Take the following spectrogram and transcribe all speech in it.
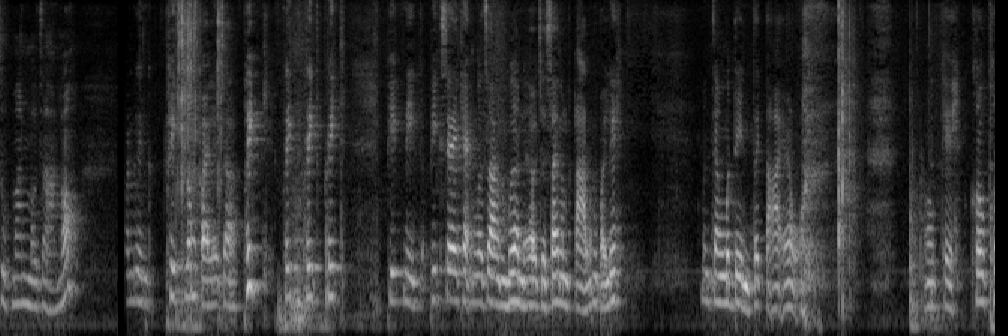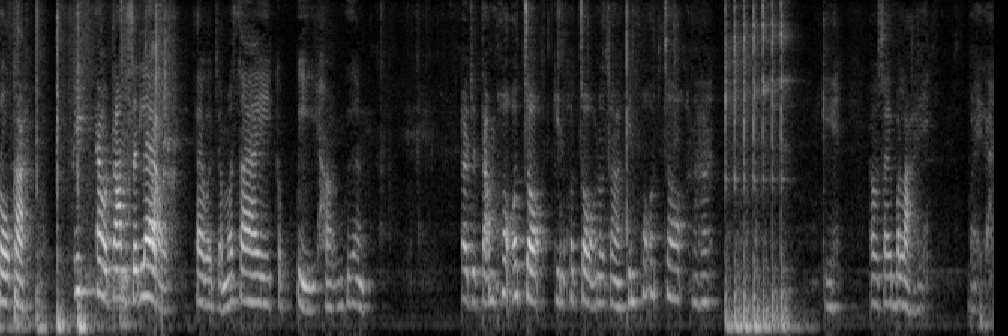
สูตรมันเนาะจ้าเนาะก่อนอื่นพริกลงไปเลยจ้าพริกพริกพริกพริกพริกนี่กับพริกแช่แข็งละจ้าเพื่อนเดี๋ยวเราจะใส่น้ำตาลลงไปเลย มันจังมาเด่นใต้ตาแอลโอเคโครโครค่ะพริกแอลตำเสร็จแล้วแอลก็จะมาใส่กะปิค่ะเพื่อนแอลจะตำพ่อเอาเจาะกินเอาเจาะเนาะจ้ะกินพ่อเอาเจาะนะคะโอเคแอลใส่บะหลายไปค่ะ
